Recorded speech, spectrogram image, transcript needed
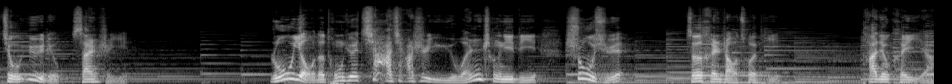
就预留三十页。如有的同学恰恰是语文成绩低，数学则很少错题，他就可以呀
